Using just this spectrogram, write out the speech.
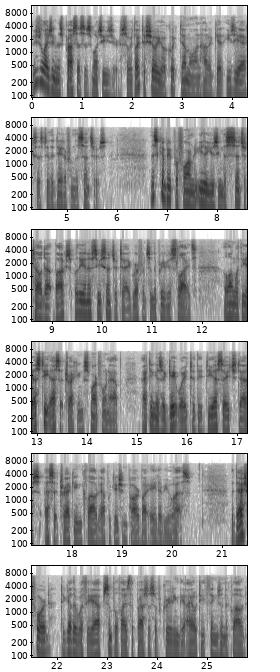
Visualizing this process is much easier, so we'd like to show you a quick demo on how to get easy access to the data from the sensors. This can be performed either using the SensorTile.box or the NFC sensor tag referenced in the previous slides, along with the ST Asset Tracking smartphone app acting as a gateway to the DSH-Asset Tracking Cloud application powered by AWS. The dashboard, together with the app, simplifies the process of creating the IoT things in the cloud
